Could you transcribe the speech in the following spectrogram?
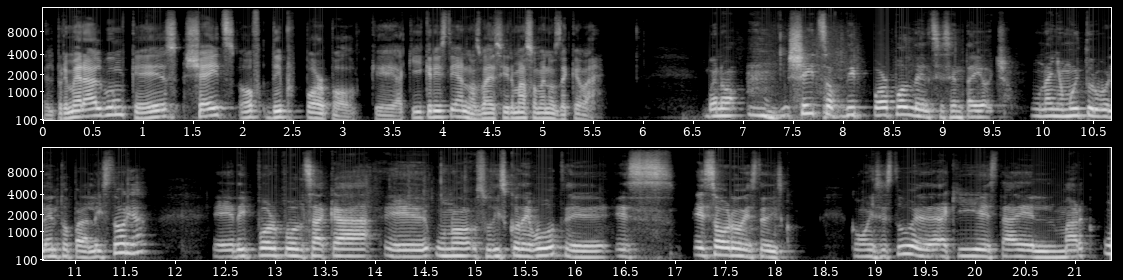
el primer álbum que es Shades of Deep Purple, que aquí Cristian nos va a decir más o menos de qué va. Bueno, Shades of Deep Purple del 68. Un año muy turbulento para la historia. Eh, Deep Purple saca eh, uno, su disco debut. Eh, es, es oro este disco. Como dices tú, aquí está el Mark I.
